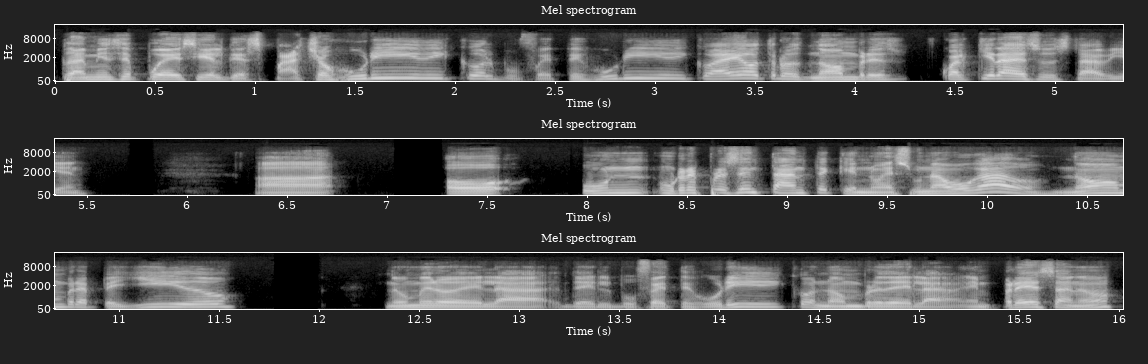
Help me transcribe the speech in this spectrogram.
También se puede decir el despacho jurídico, el bufete jurídico, hay otros nombres, cualquiera de esos está bien. Ah, o un, representante que no es un abogado, nombre, apellido, número de la, del bufete jurídico, nombre de la empresa, ¿no?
